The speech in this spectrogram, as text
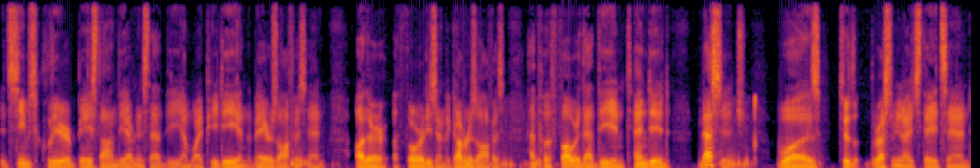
it seems clear based on the evidence that the NYPD and the mayor's office and other authorities and the governor's office have put forward that the intended message was to the rest of the United States and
